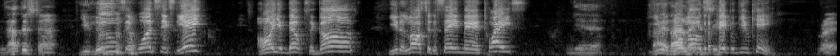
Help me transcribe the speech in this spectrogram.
Not this time. You lose at 168, all your belts are gone. You done lost to the same man twice. Yeah. You are no longer the pay-per-view king. Right.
